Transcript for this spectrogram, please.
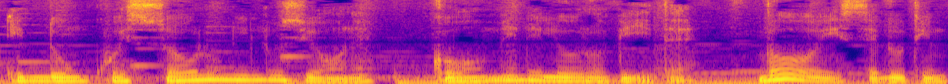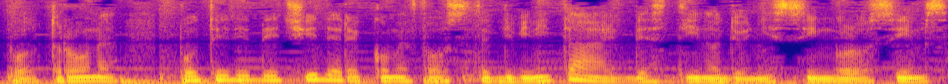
è dunque solo un'illusione, come le loro vite. Voi, seduti in poltrona, potete decidere come foste divinità il destino di ogni singolo Sims,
